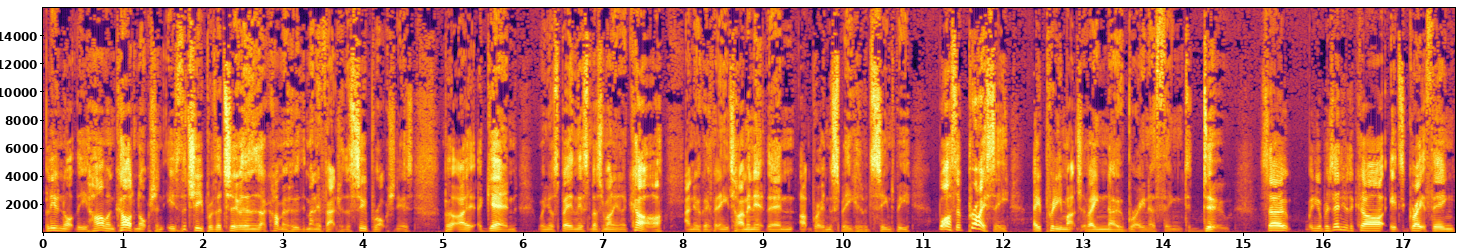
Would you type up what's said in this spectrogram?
believe it or not, the Harman Kardon option is the cheaper of the two. And I can't remember who the manufacturer of the super option is. But I, again, when you're spending this much money in a car and you're going to spend any time in it, then upgrading the speakers would seem to be whilst a pricey, a pretty much of a no-brainer thing to do. So when you're presented with the car, it's a great thing.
